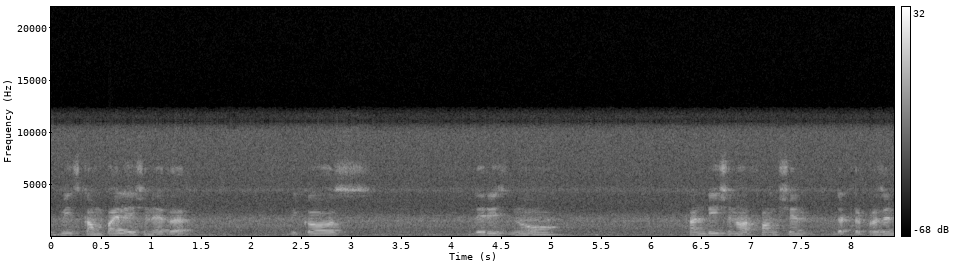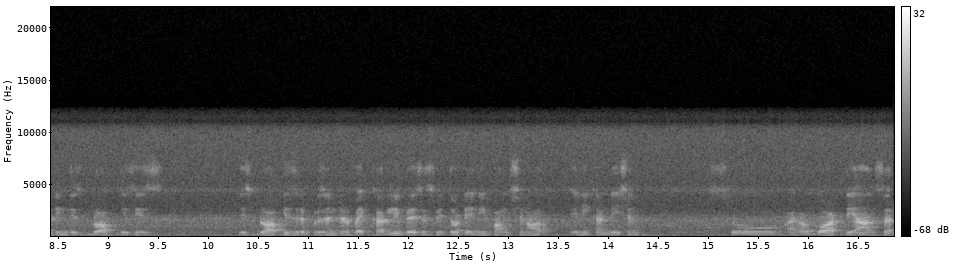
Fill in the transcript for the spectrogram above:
It means compilation error because there is no condition or function that representing this block. This is this block is represented by curly braces without any function or any condition. So I have got the answer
